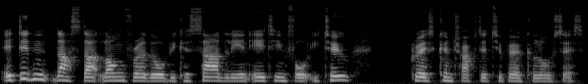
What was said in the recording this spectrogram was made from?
It didn't last that long for her though, because sadly in 1842 Grace contracted tuberculosis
